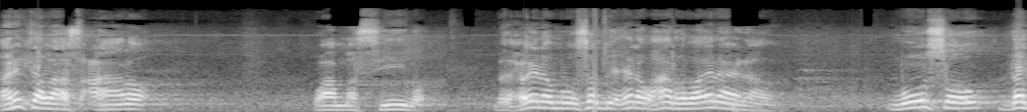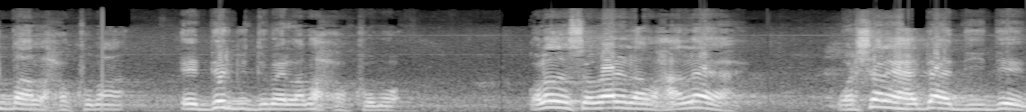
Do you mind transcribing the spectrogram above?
arrinta laascaano waa masiibo. Madaxweyne muuse bixina waxaan rabaa inaan idhaahdo muusow dad baa la xukumaa ee derbi dumay lama xukumo. Qolada somalilan waxaan leeyahay war shalay haddaad diideen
